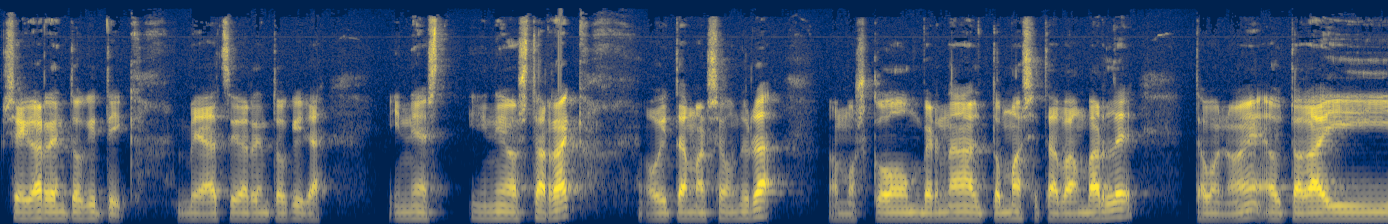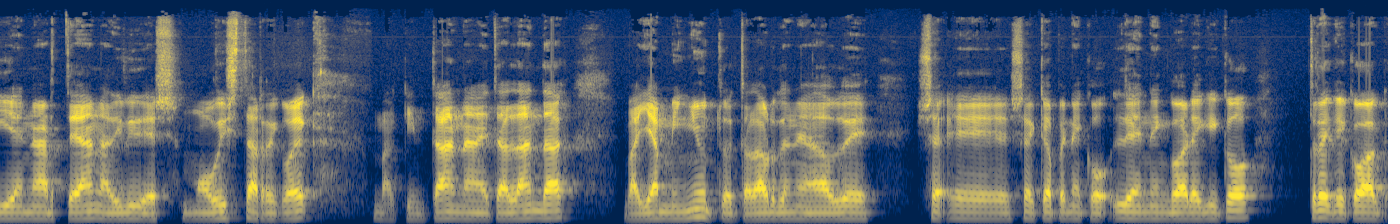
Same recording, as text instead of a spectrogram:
Segarren tokitik, behatze garren tokira, Ineostarrak, hogeita amar segundura, ba, Moskon, Bernal, Tomas eta Van Barle, eta bueno, eh? autagaien artean, adibidez, Movistarrekoek, ba, Quintana eta Landak, baina minutu eta laurdenea daude saikapeneko e, lehenengoarekiko, trekekoak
